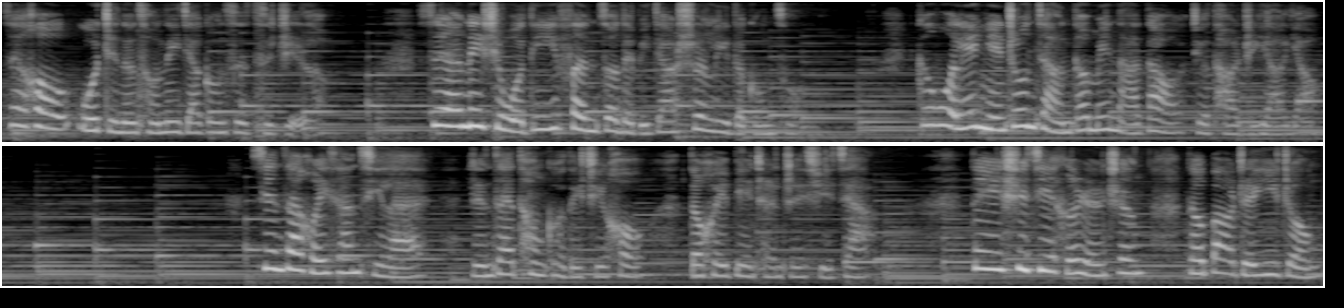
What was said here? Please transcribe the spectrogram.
最后，我只能从那家公司辞职了。虽然那是我第一份做得比较顺利的工作，可我连年终奖都没拿到就逃之夭夭。现在回想起来，人在痛苦的时候都会变成哲学家，对于世界和人生都抱着一种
